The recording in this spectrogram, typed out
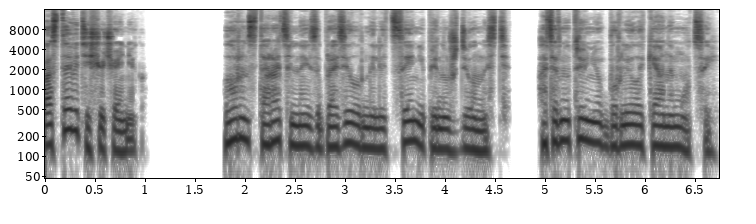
Поставить еще чайник?» Лорен старательно изобразила на лице непринужденность, хотя внутри у нее бурлил океан эмоций.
